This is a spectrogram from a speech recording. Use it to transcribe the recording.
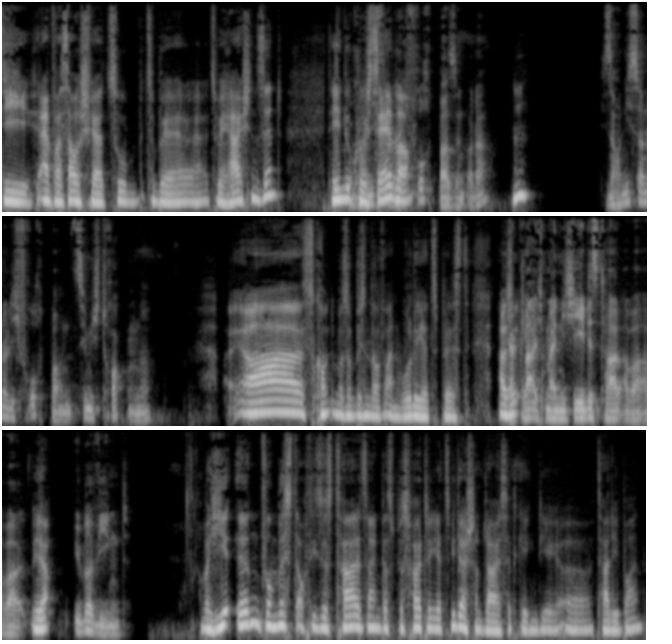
die einfach sauschwer zu, zu, be, zu beherrschen sind. Der Die Hindukusch selber, fruchtbar sind, oder? Hm? Die sind auch nicht sonderlich fruchtbar und ziemlich trocken, ne? ja, es kommt immer so ein bisschen drauf an, wo du jetzt bist. Also, ja klar, ich meine nicht jedes Tal, aber, aber ja. überwiegend. Aber hier irgendwo müsste auch dieses Tal sein, das bis heute jetzt Widerstand leistet gegen die äh, Taliban.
